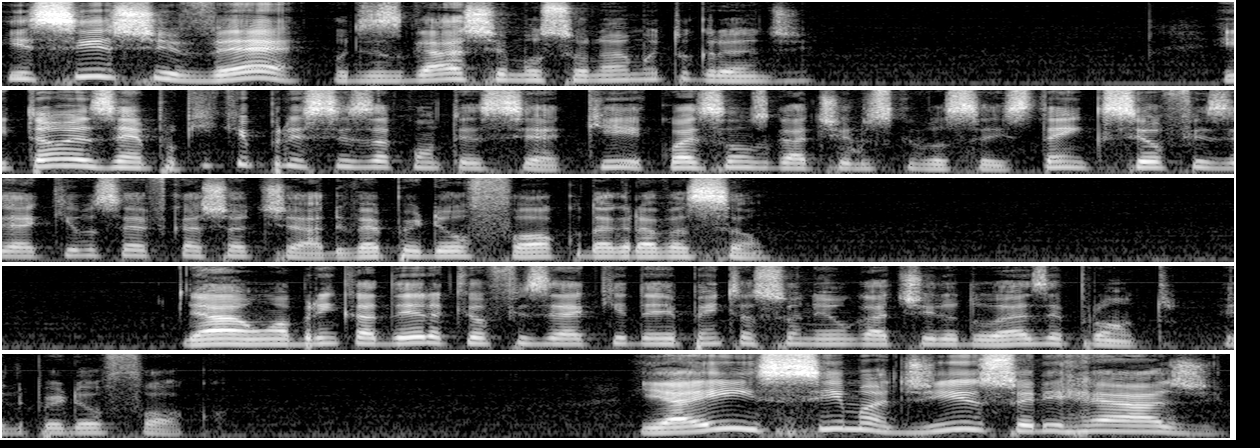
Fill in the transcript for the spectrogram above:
E se estiver, o desgaste emocional é muito grande. Então, exemplo, o que, que precisa acontecer aqui? Quais são os gatilhos que vocês têm? Que se eu fizer aqui, você vai ficar chateado e vai perder o foco da gravação. Ah, uma brincadeira que eu fizer aqui, de repente acionei um gatilho do Wesley, pronto, ele perdeu o foco. E aí, em cima disso, ele reage.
